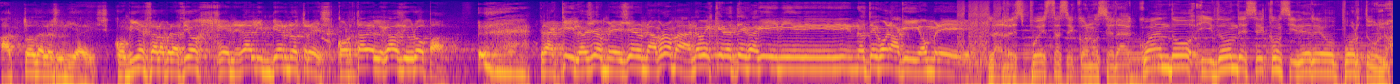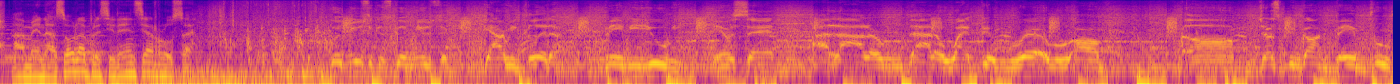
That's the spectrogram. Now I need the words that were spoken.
a todas las unidades. Comienza la operación General Invierno 3, cortar el gas de Europa. Tranquilos, hombre, hicieron una broma. ¿No ves que no tengo aquí ni, no tengo nada aquí, hombre? La respuesta se conocerá cuando y dónde se considere oportuno. Amenazó la presidencia rusa. Good music is good music. Gary Glitter, Baby Yui, you know what I'm saying? A lot of, lot of white people, um, um, just begun, Babe Proof.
